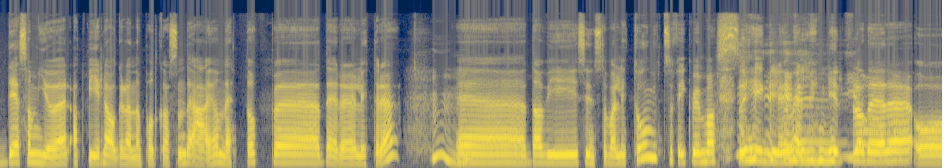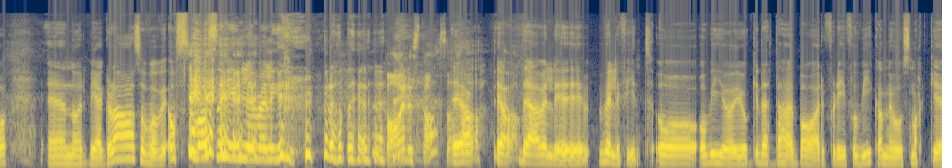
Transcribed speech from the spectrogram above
det som gjør at vi lager denne podkasten, det er jo nettopp eh, dere lyttere. Mm. Eh, da vi syntes det var litt tungt, så fikk vi masse hyggelige meldinger fra Ja. dere. Og eh, når vi er glad, så får vi også masse hyggelige meldinger fra dere. Bare stas, altså. Ja, ja, det er veldig, veldig fint. Og, og vi gjør jo ikke dette her bare fordi For vi kan jo snakke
